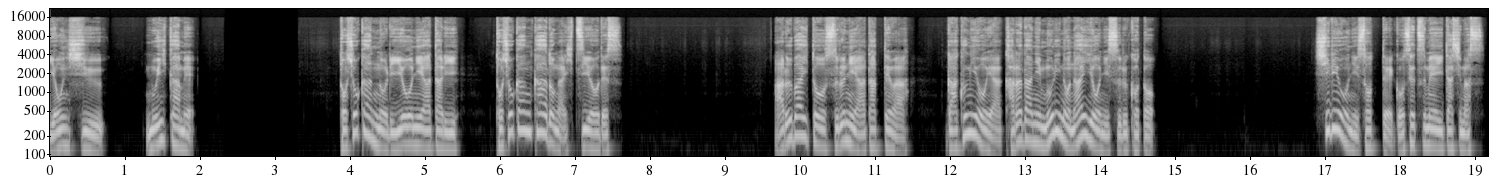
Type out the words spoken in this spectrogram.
4週6日目。図書館の利用にあたり図書館カードが必要です。アルバイトをするにあたっては学業や体に無理のないようにすること。資料に沿ってご説明いたします。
